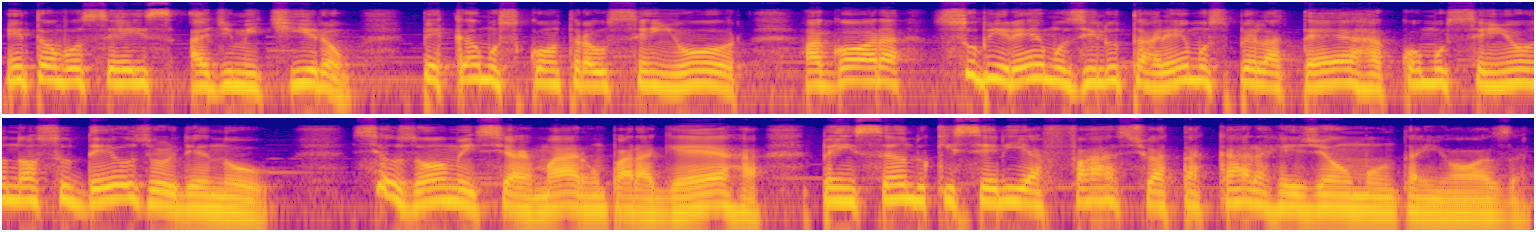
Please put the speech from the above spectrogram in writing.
Então vocês admitiram: pecamos contra o Senhor. Agora subiremos e lutaremos pela terra como o Senhor nosso Deus ordenou. Seus homens se armaram para a guerra, pensando que seria fácil atacar a região montanhosa.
